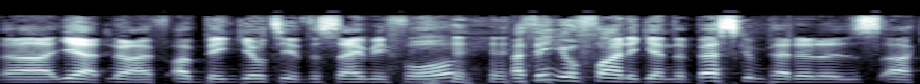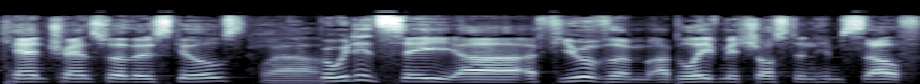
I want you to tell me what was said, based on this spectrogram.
Uh, yeah, no, I've, I've been guilty of the same before. I think you'll find again the best competitors uh, can transfer those skills. Wow. But we did see uh, a few of them. I believe Mitch Austin himself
